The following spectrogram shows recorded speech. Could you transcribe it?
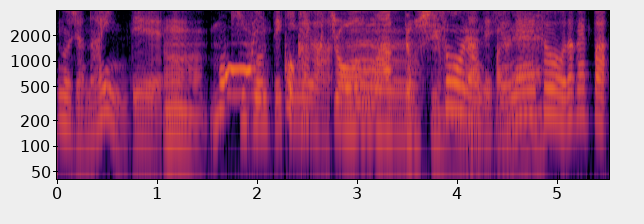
のじゃないんで、うん、も基う一個本的には拡張もあってほしいもんね、うん。そうなんですよね。やっぱそう。だからやっぱ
